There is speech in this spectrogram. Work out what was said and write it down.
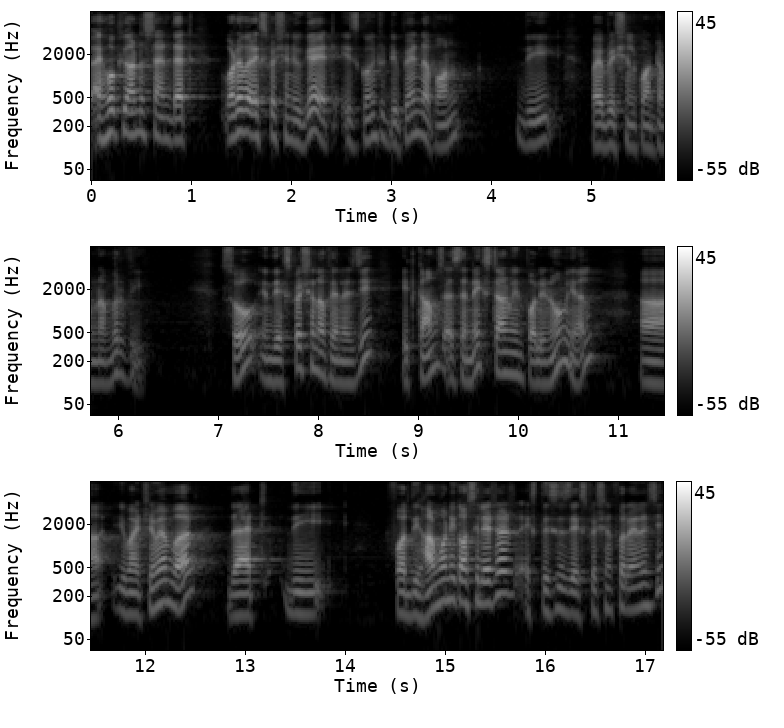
I hope you understand that whatever expression you get is going to depend upon the vibrational quantum number V. So, in the expression of energy it comes as the next term in polynomial. Uh, you might remember that the for the harmonic oscillator this is the expression for energy.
